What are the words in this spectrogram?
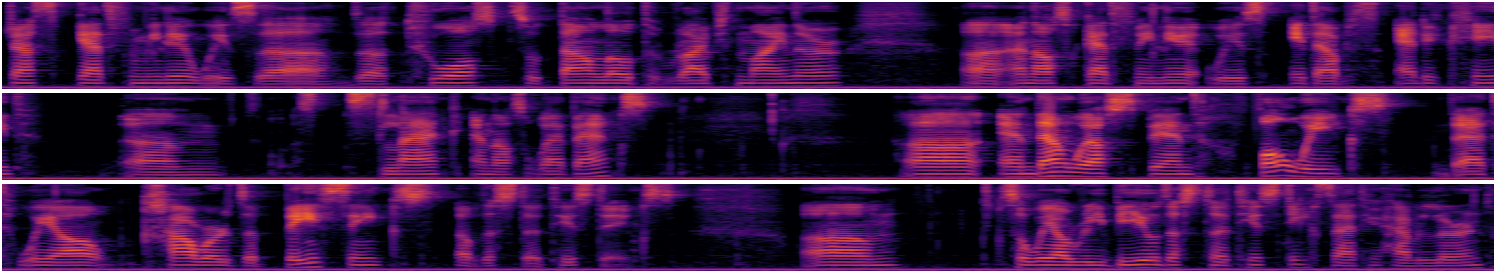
just get familiar with uh, the tools. So download RapidMiner uh, and also get familiar with AWS Educate, um, Slack, and also WebEx. Uh, and then we'll spend four weeks that will cover the basics of the statistics. Um, so we'll review the statistics that you have learned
